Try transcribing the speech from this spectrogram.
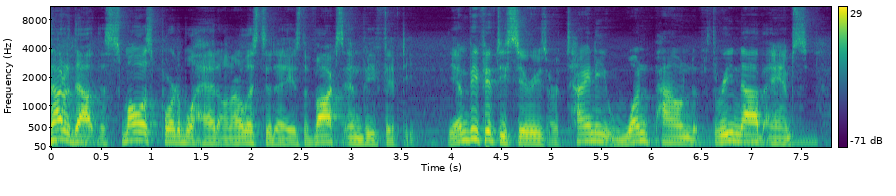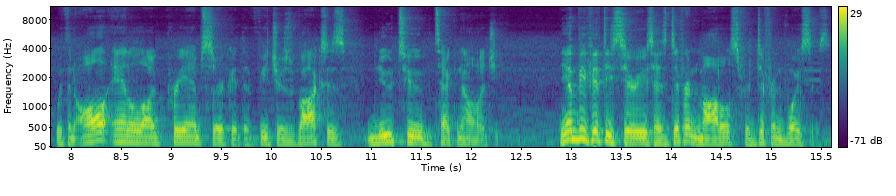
Without a doubt, the smallest portable head on our list today is the Vox MV50. The MV50 series are tiny one pound, three knob amps with an all analog preamp circuit that features Vox's new tube technology. The MV50 series has different models for different voices,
